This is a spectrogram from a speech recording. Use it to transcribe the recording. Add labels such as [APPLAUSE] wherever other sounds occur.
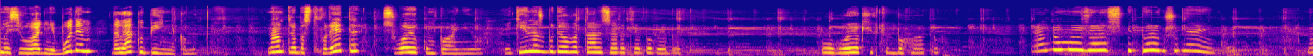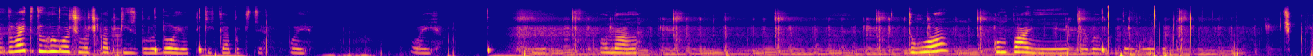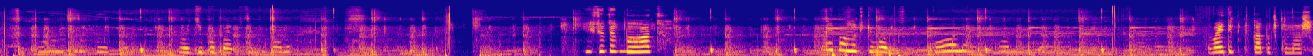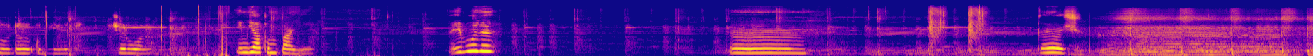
ми сьогодні будемо далекобійниками. Нам треба створити свою компанію. Який у нас буде аватар, зараз треба вибрати. Ого, як їх тут багато. Я думаю, зараз підберемо швиденько. Ну, давайте того чувачка такий з бородою, такій кепочці. Ой. Ой. Вона. Того компанії треба картинку вибрати. Чекай, нам зробити? Давайте попетці попаде. Їх тут так багато. І певно таки воду. Коля, коля, коля. Давайте під капочку нашого далекобійника. Червону. Ім'я компанії. І буде. Коротше.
